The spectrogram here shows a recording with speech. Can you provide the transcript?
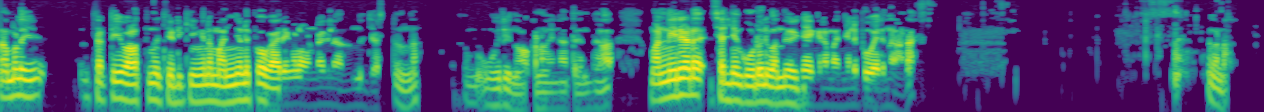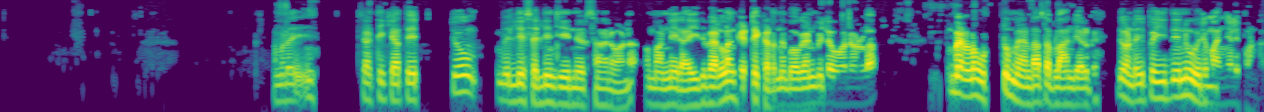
നമ്മൾ ഈ ചട്ടി വളർത്തുന്ന ചെടിക്ക് ഇങ്ങനെ മഞ്ഞളിപ്പോ കാര്യങ്ങളോ ഉണ്ടെങ്കിൽ അതൊന്ന് ജസ്റ്റ് ഒന്ന് ഊരി നോക്കണം അതിനകത്ത് എന്താ മണ്ണിരയുടെ ശല്യം കൂടുതൽ വന്നു കഴിഞ്ഞാൽ ഇങ്ങനെ മഞ്ഞളിപ്പ് വരുന്നതാണ്. കണ്ടോ? നമ്മുടെ ഈ ചട്ടിക്കകത്ത് ഏറ്റവും വലിയ ശല്യം ചെയ്യുന്ന ഒരു സാധനമാണ് മണ്ണിര. ഇത് വെള്ളം കെട്ടിക്കിടന്ന് ബൊഗൻവില്ല പോലുള്ള വെള്ളം ഒട്ടും വേണ്ടാത്ത പ്ലാന്റുകൾക്ക് ഇതുണ്ട് ഇപ്പോൾ ഇതിനും ഒരു മഞ്ഞളിപ്പുണ്ട്.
